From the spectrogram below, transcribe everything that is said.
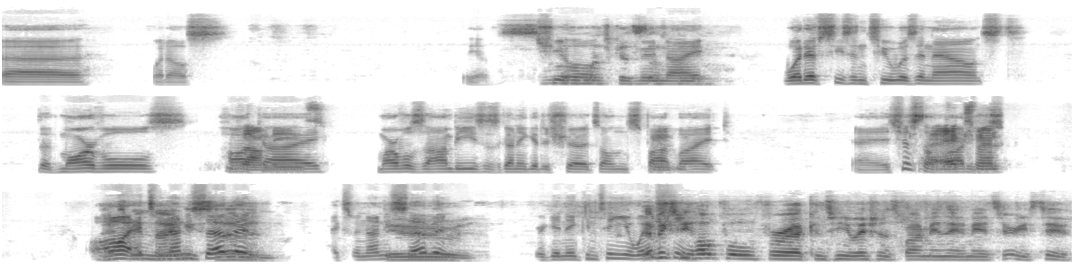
Uh, what else? Yeah, so She-Hulk, much Moon Knight. coming. What if season two was announced? The Marvels, Hawkeye, Zombies. Marvel Zombies is going to get a show its own spotlight. And it's just a Uh, lot of X-Men. just- Oh, X Men '97, X Men '97. Dude. You're getting a continuation. That makes me hopeful for a continuation of Spider-Man the animated series too.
